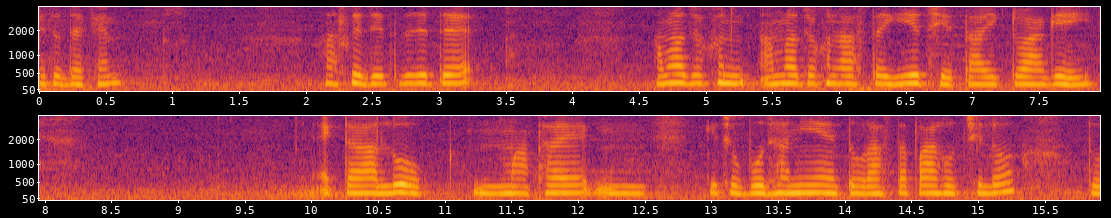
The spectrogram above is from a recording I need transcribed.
এই তো দেখেন, আজকে যেতে যেতে আমরা যখন আমরা যখন রাস্তায় গিয়েছি, তার একটু আগেই একটা লোক মাথায় কিছু বোঝা নিয়ে তো রাস্তা পার হচ্ছিল। তো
